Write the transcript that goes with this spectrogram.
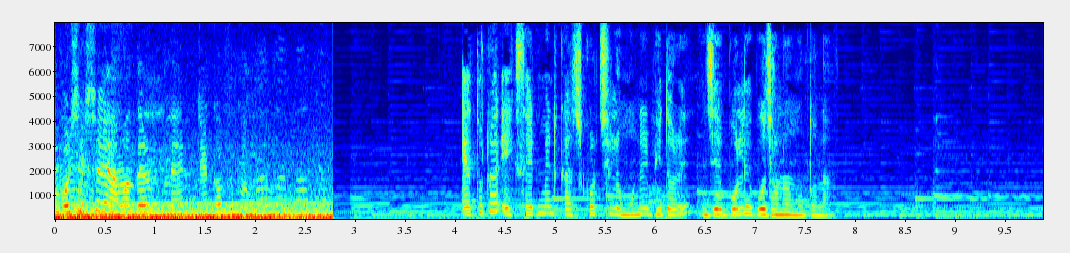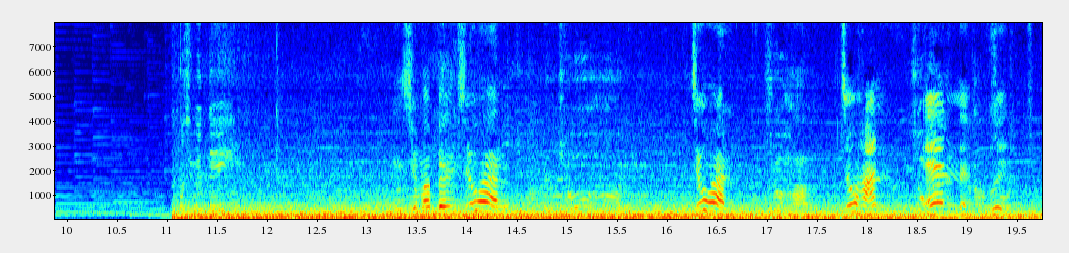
অবশেষে আমাদের প্ল্যান টেক অফ করল। এতটা এক্সাইটমেন্ট কাজ করছিল মনের ভিতরে যে বলে বোঝানোর মতো না। Johan. Johan. Johan. Johan. Johan.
